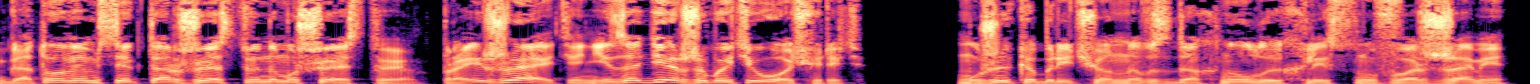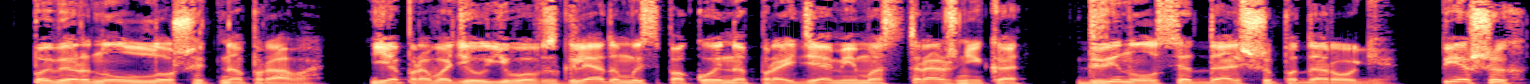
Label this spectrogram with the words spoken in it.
«Готовимся к торжественному шествию. Проезжайте, не задерживайте очередь!» Мужик обреченно вздохнул и, хлестнув вожжами, повернул лошадь направо. Я проводил его взглядом и, спокойно пройдя мимо стражника, двинулся дальше по дороге. Пеших,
